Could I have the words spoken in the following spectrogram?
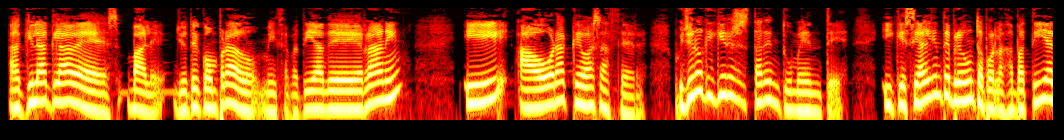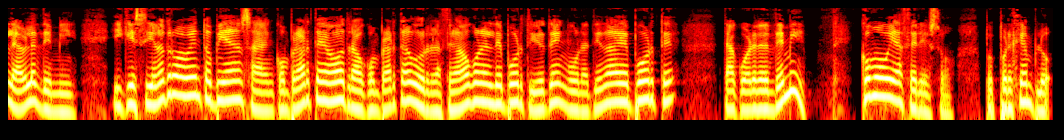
Aquí la clave es, vale, yo te he comprado mis zapatillas de running, ¿Y ahora qué vas a hacer? Pues yo lo que quiero es estar en tu mente y que si alguien te pregunta por la zapatilla le hables de mí y que si en otro momento piensas en comprarte otra o comprarte algo relacionado con el deporte y yo tengo una tienda de deporte, te acuerdes de mí. ¿Cómo voy a hacer eso? Pues por ejemplo,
